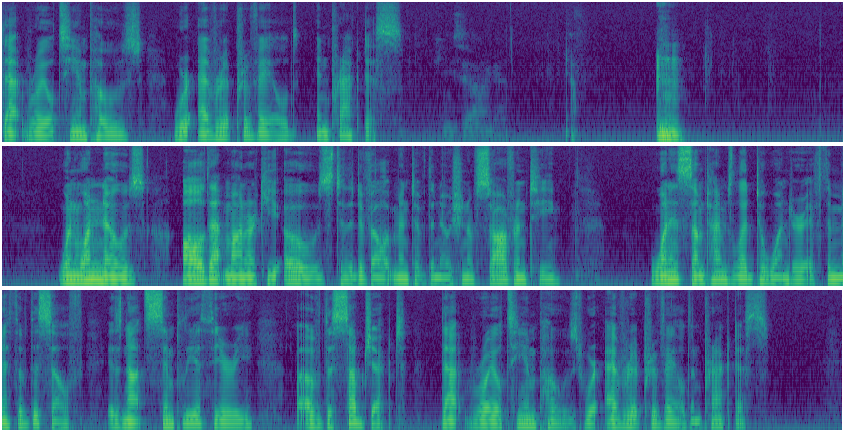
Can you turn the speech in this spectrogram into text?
that royalty imposed wherever it prevailed in practice. Can you say that again? Yeah. when one knows all that monarchy owes to the development of the notion of sovereignty, one is sometimes led to wonder if the myth of the self is not simply a theory of the subject that royalty imposed wherever it prevailed in practice.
